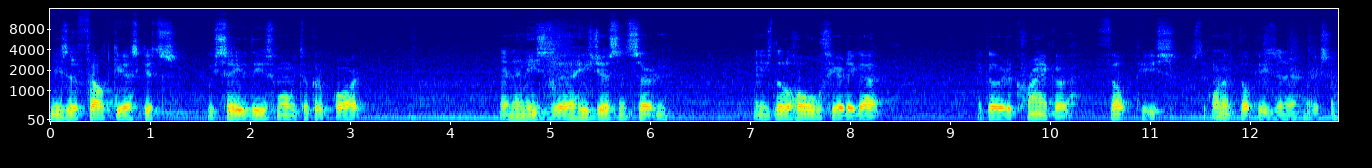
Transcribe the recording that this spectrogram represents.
These are the felt gaskets. We saved these when we took it apart. And then he's uh, he's just inserting in these little holes here. They got they go to the crank a felt piece. Stick one of them felt pieces in there, Racer.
